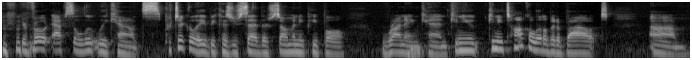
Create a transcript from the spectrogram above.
your vote absolutely counts, particularly because you said there's so many people running. Ken, can you can you talk a little bit about um,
